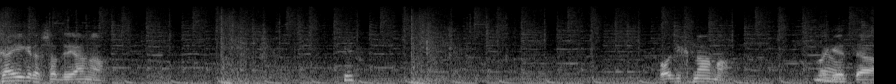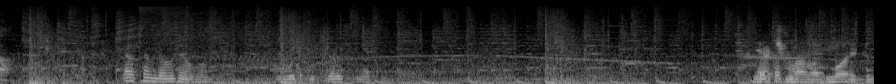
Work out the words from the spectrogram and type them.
Kaj igraš, Adriana? Dođi k nama. Na Evo. GTA. Evo sam da uzem ovo. Ovu utakmicu završim nekom. Ja ću malo odmoriti od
